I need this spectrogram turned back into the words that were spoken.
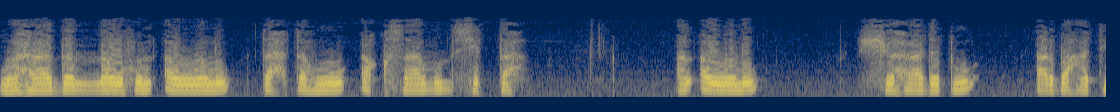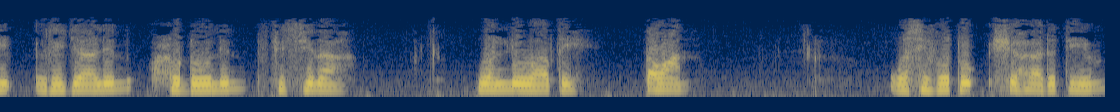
وهذا النوح الأول تحته أقسام ستة الأول شهادة أربعة رجال حدول في الزنا واللواط طوعا. وصفة شهادتهم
